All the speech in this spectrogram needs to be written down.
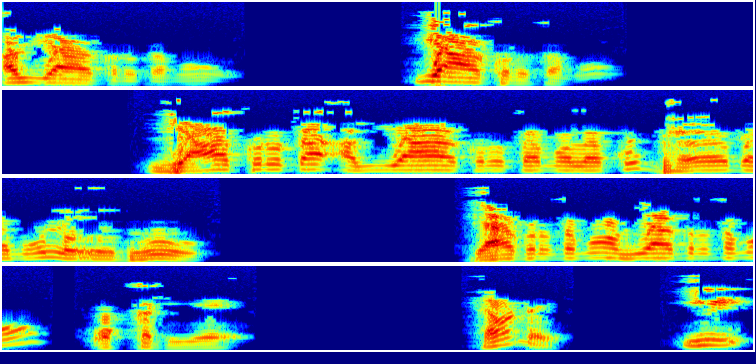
అవ్యాకృతము. వ్యాకృతము. వ్యాకృత అవ్యాకృతములకు భేదము లేదు. వ్యాకృతము అవ్యాకృతము ఒక్కటియే. ఏమండి? ఈ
